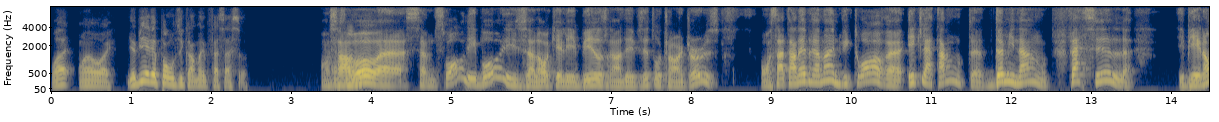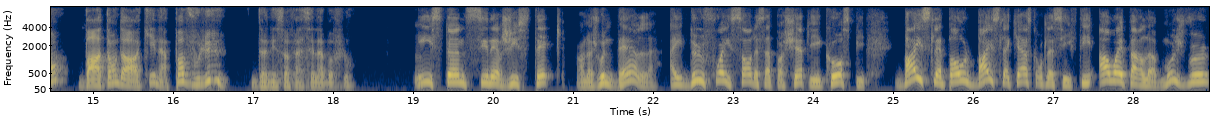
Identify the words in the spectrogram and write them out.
Ouais, ouais, ouais. Il a bien répondu quand même face à ça. On s'en va euh, samedi soir, les boys, alors que les Bills rendaient visite aux Chargers. On s'attendait vraiment à une victoire euh, éclatante, dominante, facile. Eh bien non, Bâton de hockey n'a pas voulu donner ça facile à Buffalo. Mm. Easton Synergy Stick on a joué une belle. Deux fois, il sort de sa pochette les courses, puis baisse l'épaule, baisse le casque contre le safety. Ah ouais, par là. Moi, je veux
